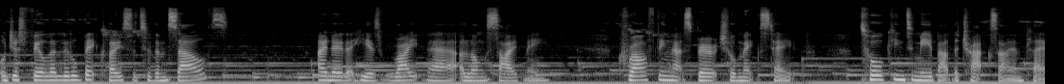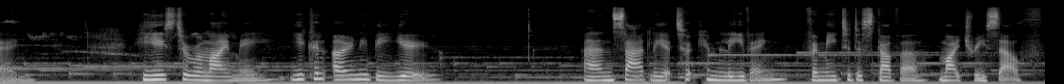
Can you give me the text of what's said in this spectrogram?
or just feel a little bit closer to themselves, I know that He is right there alongside me, crafting that spiritual mixtape, talking to me about the tracks I am playing. He used to remind me, you can only be you. And sadly, it took him leaving for me to discover my true self.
